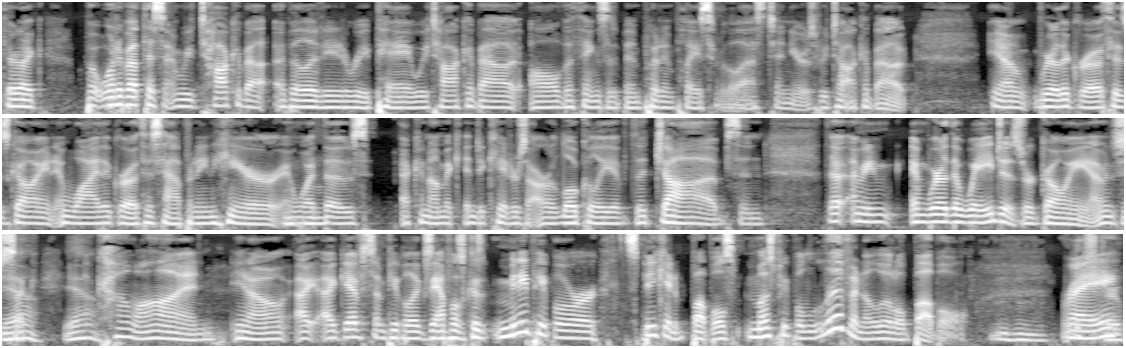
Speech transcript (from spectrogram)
they're like, but what about this? And we talk about ability to repay. We talk about all the things that have been put in place over the last 10 years. We talk about, you know, where the growth is going and why the growth is happening here and what mm-hmm. those economic indicators are locally of the jobs and that, I mean, and where the wages are going. I'm just Yeah, like, yeah. come on. You know, I, I give some people examples because many people are speaking of bubbles. Most people live in a little bubble, mm-hmm. right? true.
